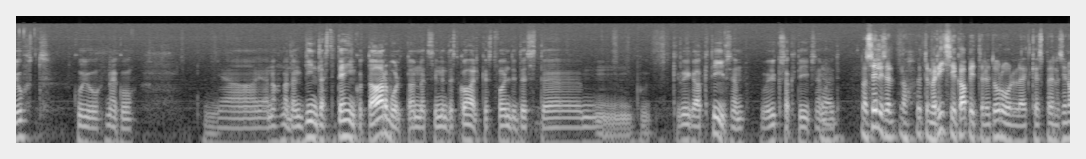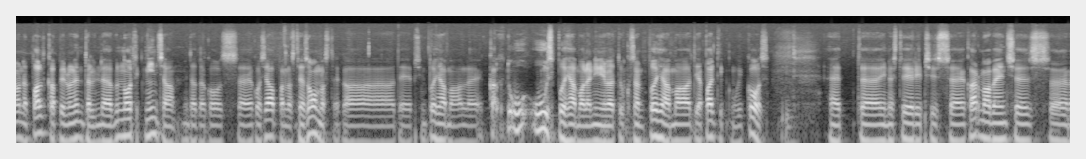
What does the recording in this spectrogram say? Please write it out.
juhtkuju nägu. Ja, ja noh, nad on kindlasti tehingute arvult, on nad siin nendest kohalikest fondidest äh, kõige aktiivsem või üks aktiivsemaid. no selliselt noh, ütleme riskikapitali turul, et kes meil siin on, et Baltkapil on endal Nordic Ninja, mida ta koos, koos jaapanlaste ja soomlastega teeb siin Põhjamaale, Uus-Põhjamaale niinimetatud, kus on Põhjamaad ja Baltikum kõik koos. Mm et äh, investeerib siis äh, Karma Ventures, äh,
